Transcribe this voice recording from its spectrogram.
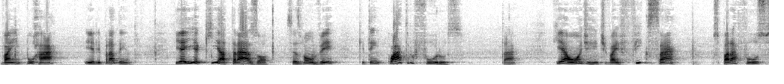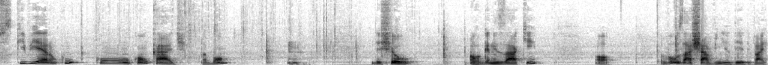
vai empurrar ele para dentro. E aí, aqui atrás, ó, vocês vão ver que tem quatro furos, tá? Que é onde a gente vai fixar os parafusos que vieram com, com, com o CAD, tá bom? Deixa eu organizar aqui. Ó, eu vou usar a chavinha dele, vai.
